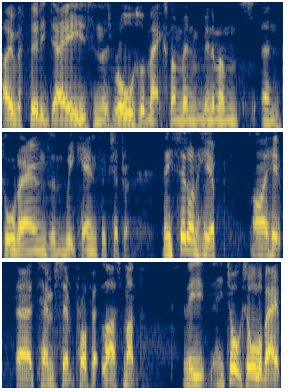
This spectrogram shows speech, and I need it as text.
over 30 days and there's rules of maximum min- minimums and drawdowns and weekends, etc. And he said on here, I hit uh, 10% profit last month. And he, he talks all about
